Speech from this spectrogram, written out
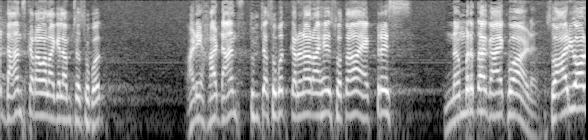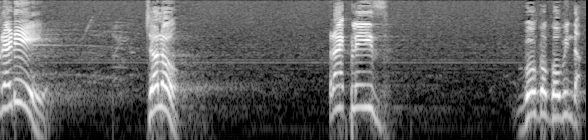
Dance करावा लागेल आमच्यासोबत. आणि हा डान्स तुमच्यासोबत करणार आहे स्वतः actress Namrata Gaikwad. So are you all ready चलो. Track please go go Govinda.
